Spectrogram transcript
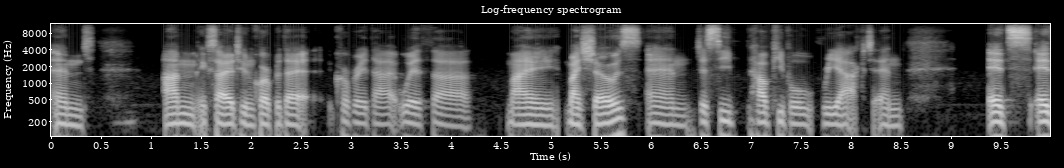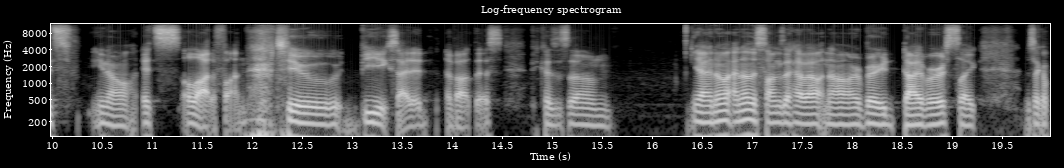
and I'm excited to incorporate that incorporate that with uh, my my shows and just see how people react and it's it's you know it's a lot of fun to be excited about this because um yeah, I know. I know the songs I have out now are very diverse. Like, there's like a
